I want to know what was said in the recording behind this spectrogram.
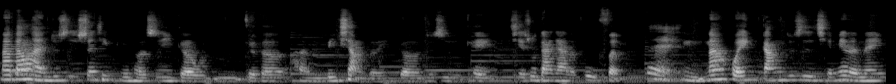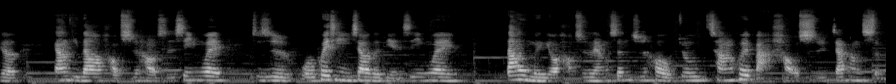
那当然就是身心平和是一个我嗯觉得很理想的一个，就是可以协助大家的部分。对，嗯，那回应刚就是前面的那个，刚刚提到好时好时，是因为就是我会心一笑的点，是因为当我们有好时量身之后，就常常会把好时加上什么。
